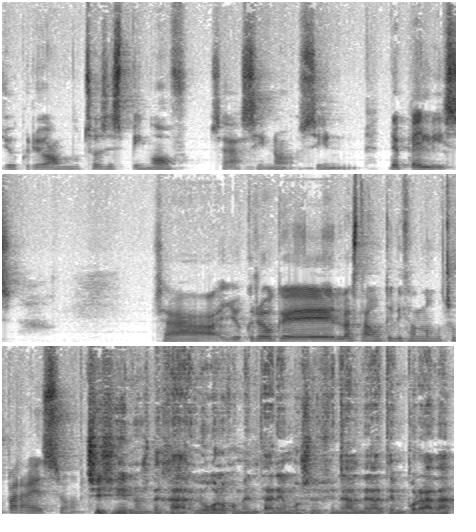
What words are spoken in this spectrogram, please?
yo creo, a muchos spin-off, o sea, si no, sin, de pelis. O sea, yo creo que la están utilizando mucho para eso. Sí, sí, nos deja, luego lo comentaremos el final de la temporada,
